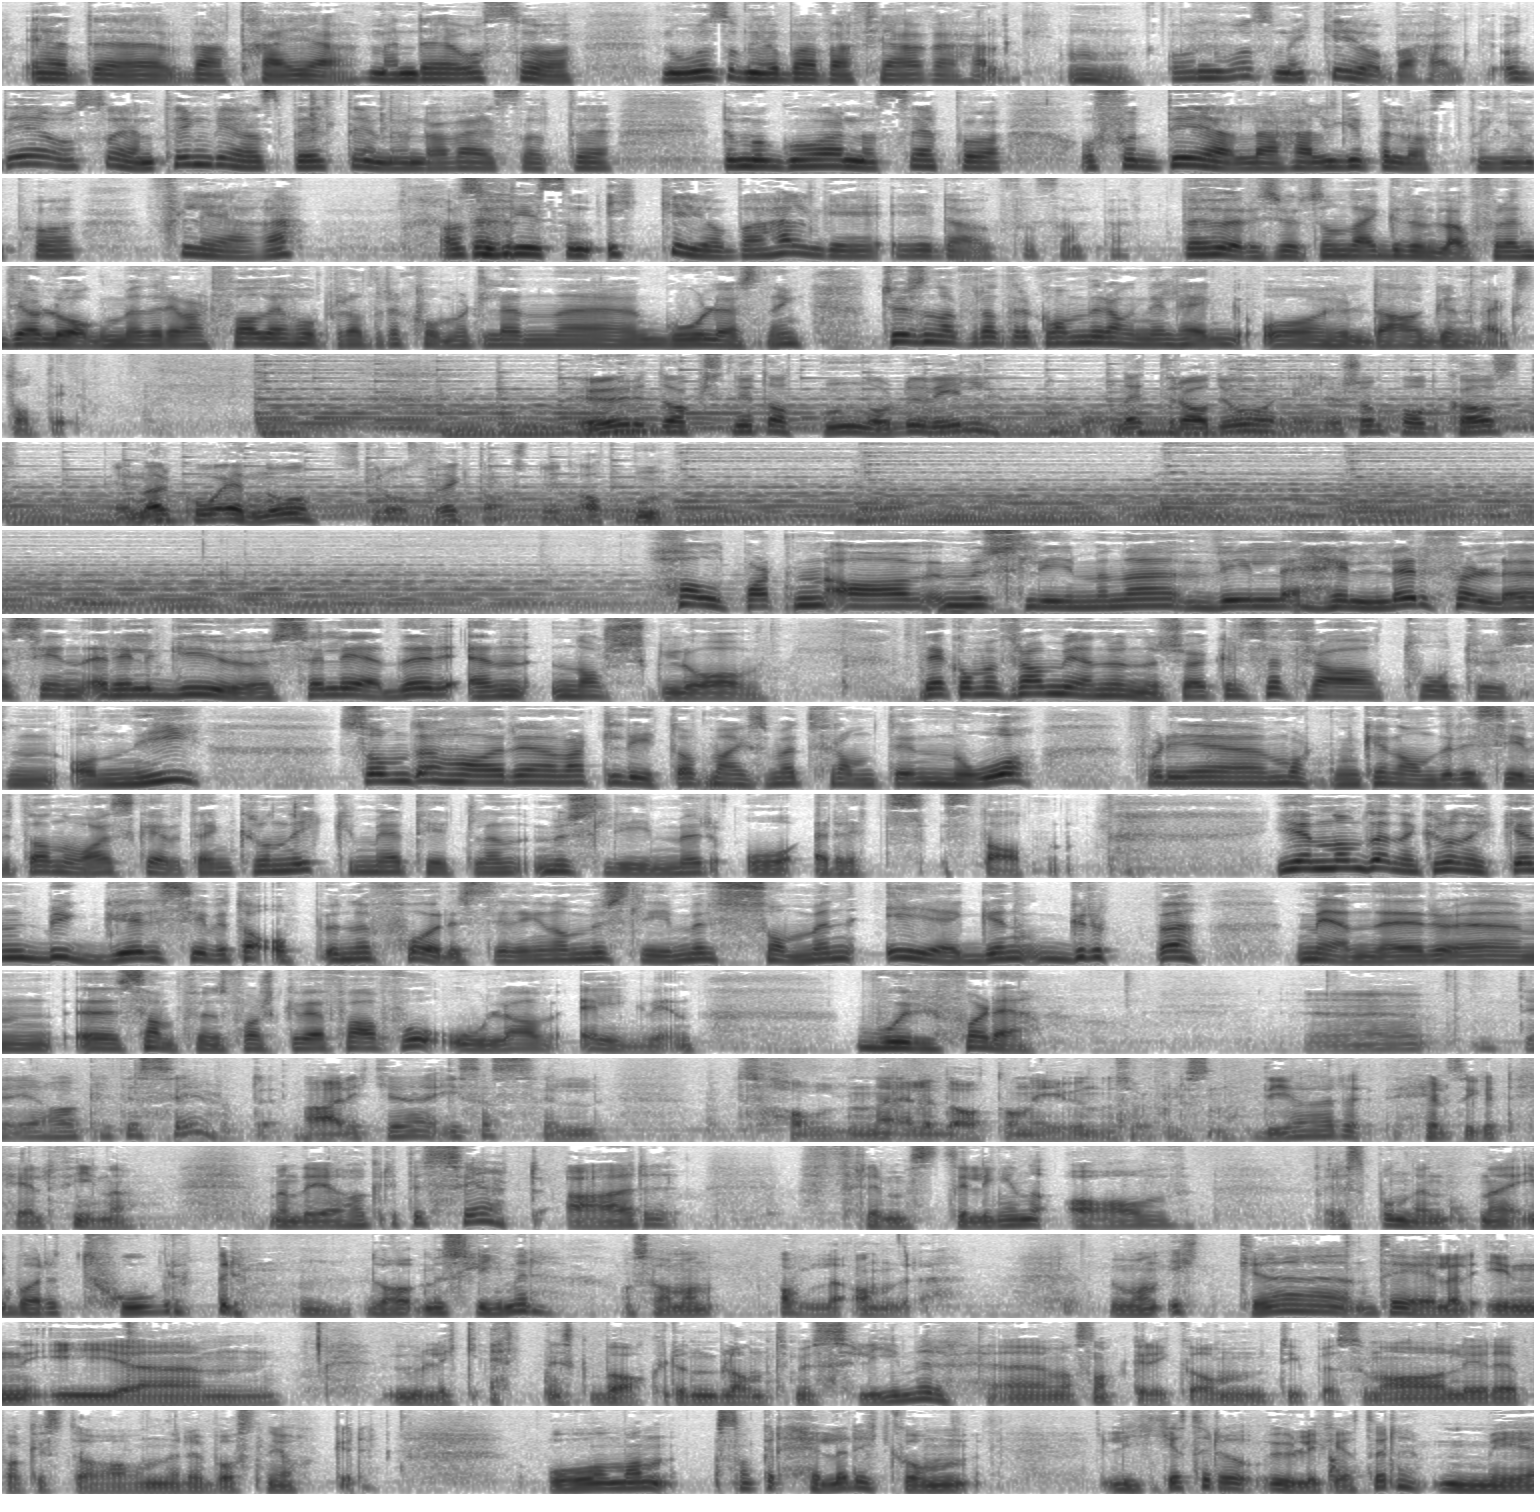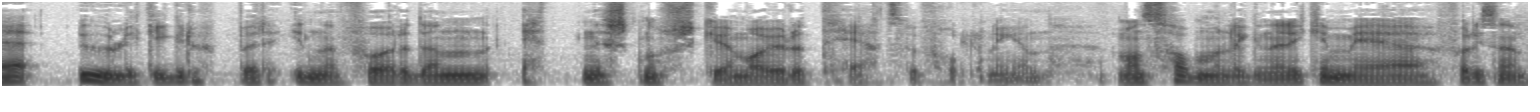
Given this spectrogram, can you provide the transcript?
er det hver tredje. Men det er også noen som jobber hver fjerde helg. Mm. Og noen som ikke jobber helg. Og det er også en ting vi har spilt inn underveis, at det, det må gå an å se på å fordele helgebelastningen på flere. Altså de som ikke jobber helg i, dag, f.eks. Det høres ut som det er grunnlag for en dialog med dere, i hvert fall. Jeg håper at dere kommer til en uh, god løsning. Tusen takk for at dere kom, Ragnhild Hegg og Hulda Gunnlaugsdottir. Hør Dagsnytt 18 når du vil, på nettradio eller som podkast. nrk.no – dagsnytt 18. Halvparten av muslimene vil heller følge sin religiøse leder enn norsk lov. Det kommer fram i en undersøkelse fra 2009 som det har vært lite oppmerksomhet fram til nå, fordi Morten Kinander i Civita nå har skrevet en kronikk med tittelen 'Muslimer og rettsstaten'. Gjennom denne kronikken bygger Civita opp under forestillingen om muslimer som en egen gruppe, mener eh, samfunnsforsker ved Fafo, Olav Elgvin. Hvorfor det? Eh, det jeg har kritisert, er ikke i seg selv tallene eller dataene i undersøkelsen. De er helt sikkert helt fine. Men det jeg har kritisert, er fremstillingen av respondentene i bare to grupper. Du har muslimer, og så har man alle andre. Når man ikke deler inn i um, ulik etnisk bakgrunn blant muslimer. Uh, man snakker ikke om type somaliere, pakistanere, bosniaker. Og man snakker heller ikke om likheter og ulikheter med ulike grupper innenfor den etnisk norske majoritetsbefolkningen. Man sammenligner ikke med f.eks.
